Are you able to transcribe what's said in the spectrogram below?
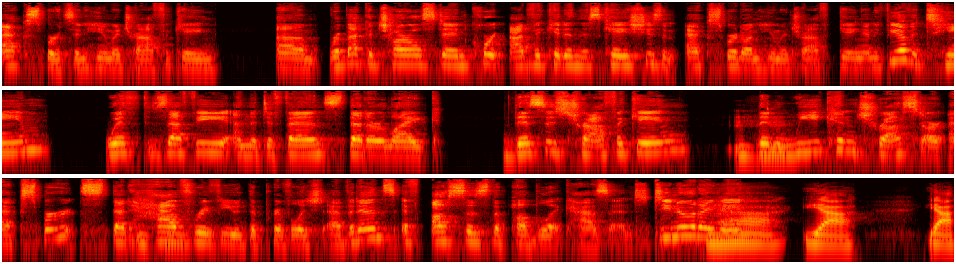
experts in human trafficking. Um, Rebecca Charleston, court advocate in this case, she's an expert on human trafficking. And if you have a team with Zephi and the defense that are like, this is trafficking, then we can trust our experts that have reviewed the privileged evidence if us as the public hasn't. Do you know what I mean? Yeah, yeah, yeah.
